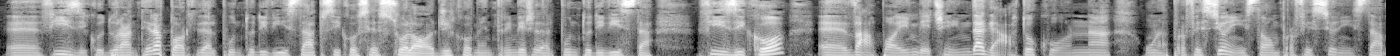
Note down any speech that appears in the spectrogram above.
eh, fisico durante i rapporti dal punto di vista psicosessuologico, mentre invece dal punto di vista fisico eh, va poi invece indagato con una professionista o un professionista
